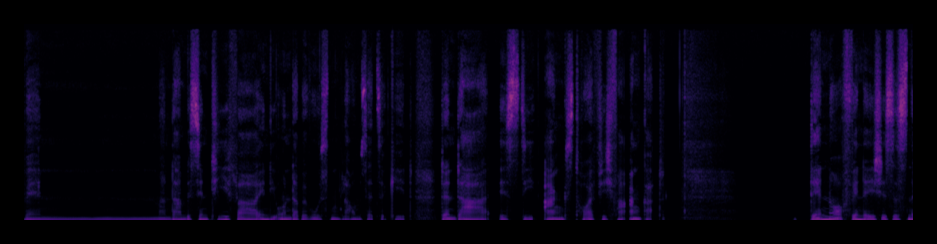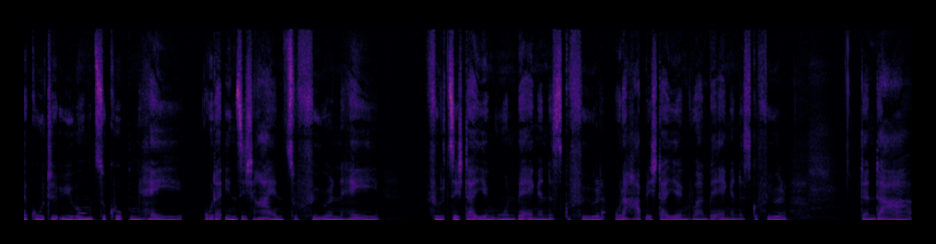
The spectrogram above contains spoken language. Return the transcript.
wenn man da ein bisschen tiefer in die unterbewussten Glaubenssätze geht. Denn da ist die Angst häufig verankert. Dennoch finde ich, ist es eine gute Übung zu gucken, hey, oder in sich rein zu fühlen, hey, fühlt sich da irgendwo ein beengendes Gefühl oder habe ich da irgendwo ein beengendes Gefühl? Denn da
